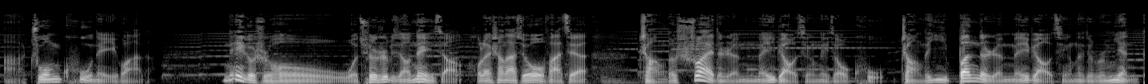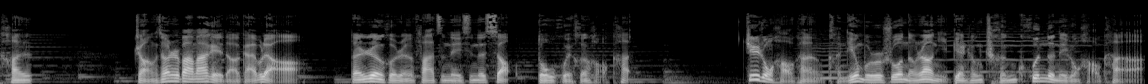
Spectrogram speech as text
啊，装酷那一挂的。那个时候我确实比较内向。后来上大学，我发现。长得帅的人没表情，那叫酷；长得一般的人没表情，那就是面瘫。长相是爸妈给的，改不了。但任何人发自内心的笑都会很好看。这种好看肯定不是说能让你变成陈坤的那种好看啊，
